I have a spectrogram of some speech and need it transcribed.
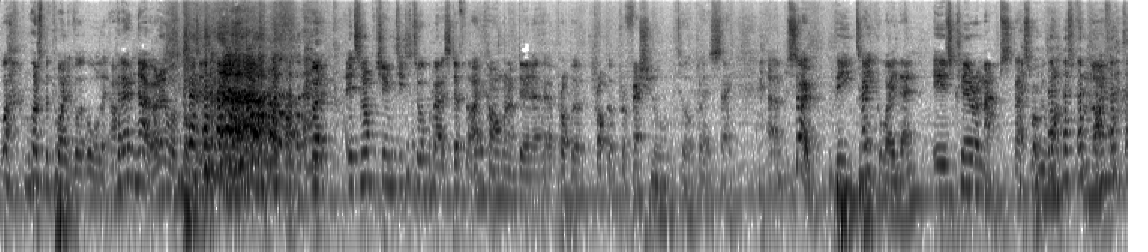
well, what's the point of all this? I don't know. I don't know what the point is. but it's an opportunity to talk about stuff that I can't when I'm doing a, a proper, proper professional talk, let's say. Um, so, the takeaway then is clearer maps. That's what we want from life.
